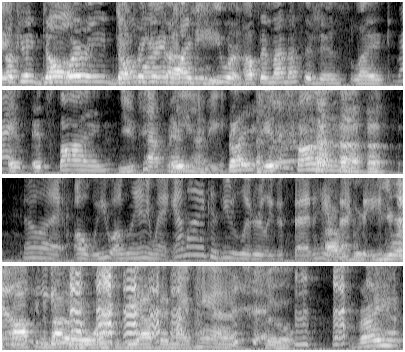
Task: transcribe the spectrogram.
it's like, okay, don't well, worry, don't, don't forget worry that like me, you were up in my messages. Like Right. it, it's fine, you tapped It- me, honey. right? It's fine. They're like, oh, well, you ugly anyway. Am I? Because you literally just said, hey, I was sexy. like, you were So- talking about you want to be up in my pants, so right,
